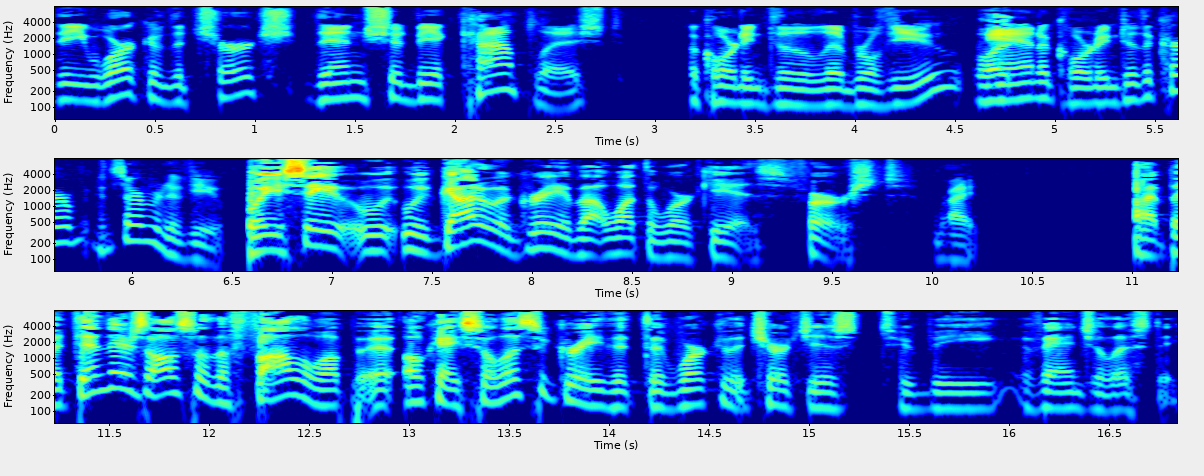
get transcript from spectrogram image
the work of the church then should be accomplished according to the liberal view What- and according to the conservative view. Well, you see, we- we've got to agree about what the work is first. Right. All right, but then there's also the follow-up. Uh, Okay, so let's agree that the work of the church is to be evangelistic.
